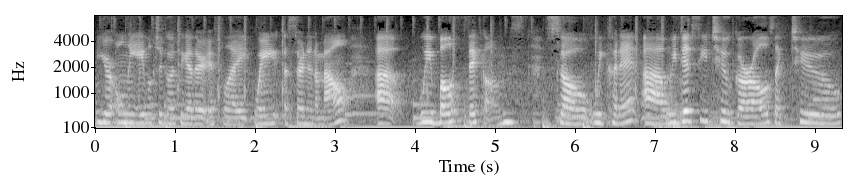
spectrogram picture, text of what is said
you're only able to go together if like weigh a certain amount. Uh, we both thickums, so we couldn't. Uh, we did see two girls, like two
